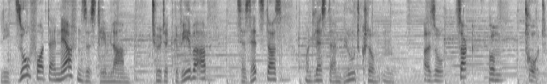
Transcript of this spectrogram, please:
legt sofort dein Nervensystem lahm, tötet Gewebe ab, zersetzt das und lässt dein Blut klumpen. Also zack, bumm, tot.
